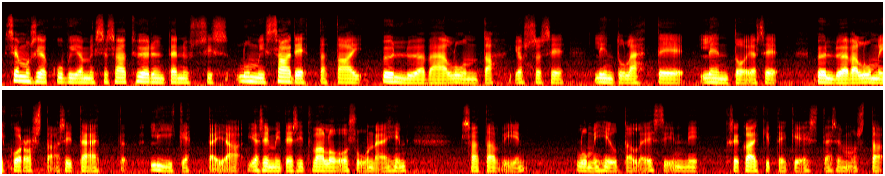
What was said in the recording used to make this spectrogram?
semmoisia kuvia, missä sä oot hyödyntänyt siis lumisadetta tai pöllyävää lunta, jossa se lintu lähtee lentoon ja se pöllyävä lumi korostaa sitä että liikettä ja, ja se, miten sit valo osuu näihin sataviin lumihiutaleisiin, niin se kaikki tekee sitä semmoista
